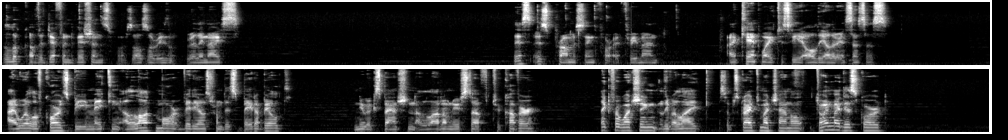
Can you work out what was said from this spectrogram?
The look of the different visions was also really, really nice. This is promising for a three-man. I can't wait to see all the other instances. I will of course be making a lot more videos from this beta build. new expansion, a lot of new stuff to cover. Thank you for watching, leave a like, subscribe to my channel, join my Discord,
